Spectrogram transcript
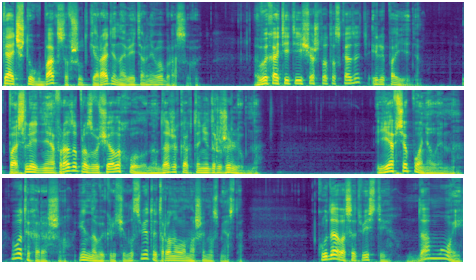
Пять штук баксов, шутки ради, на ветер не выбрасывают. Вы хотите еще что-то сказать или поедем? Последняя фраза прозвучала холодно, даже как-то недружелюбно. «Я все понял, Инна. Вот и хорошо». Инна выключила свет и тронула машину с места. «Куда вас отвезти?» «Домой».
